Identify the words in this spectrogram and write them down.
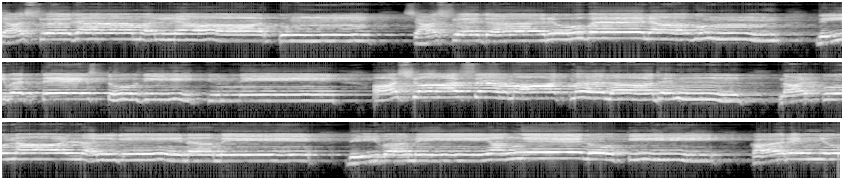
ശാശ്വതമല്ലാർക്കും ശാശ്വത രൂപനാകും ദൈവത്തെ സ്തുതിക്കുന്നേ. ആശ്വാസമാത്മനാഥൻ നാൾക്കുനാൾ നൽകേണമേ. ദൈവമേ അങ്ങേ നോക്കി കരഞ്ഞു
